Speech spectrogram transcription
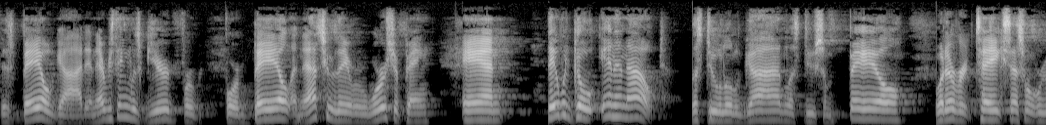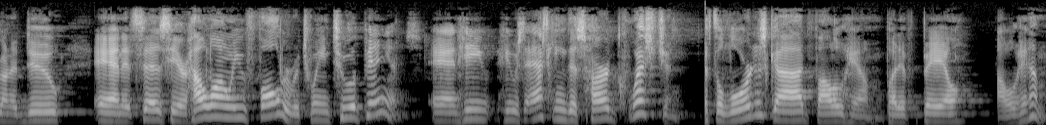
this Baal god, and everything was geared for, for Baal, and that's who they were worshiping. And they would go in and out. let's do a little God, let's do some Baal, whatever it takes, that's what we're going to do. And it says here, How long will you falter between two opinions? And he, he was asking this hard question. If the Lord is God, follow him. But if Baal, follow him.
